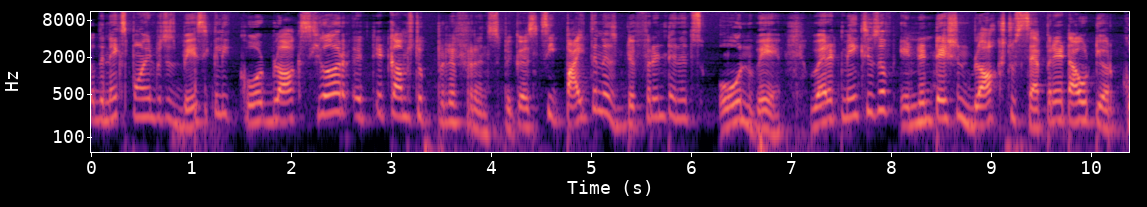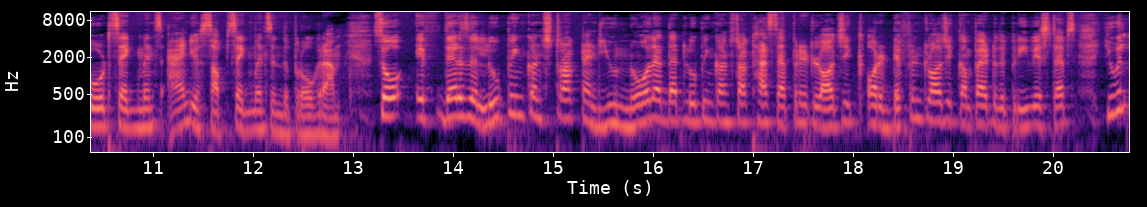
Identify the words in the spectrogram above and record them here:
the next point, which is basically code blocks, here it, it comes to preference because see, Python is different in its own way, where it makes use of indentation blocks to separate out your code segments and your subsegments in the program. So if there is a looping construct and you know that that looping construct has separate logic or a different logic compared to the previous steps, you will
